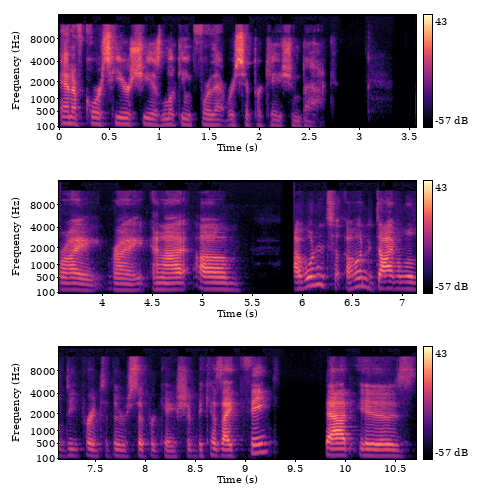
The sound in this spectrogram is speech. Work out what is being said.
And of course, he or she is looking for that reciprocation back. Right, right. And I um I wanted to I want to dive a little deeper into the reciprocation because I think that is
